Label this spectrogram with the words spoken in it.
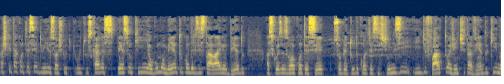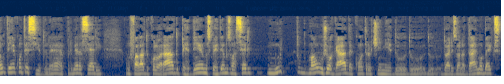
Acho que está acontecendo isso. Acho que o, o, os caras pensam que em algum momento, quando eles instalarem o dedo, as coisas vão acontecer, sobretudo contra esses times, e, e de fato a gente está vendo que não tem acontecido. Né? A primeira série, vamos falar do Colorado, perdemos, perdemos uma série muito mal jogada contra o time do, do, do, do Arizona Diamondbacks.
